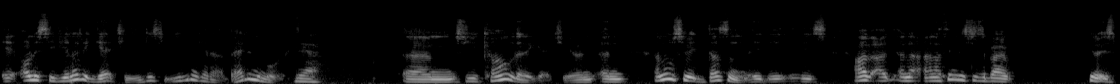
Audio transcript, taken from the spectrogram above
it, honestly, if you let it get to you, you just you wouldn't get out of bed in the morning. Yeah. Um, so you can't let it get to you, and and and also it doesn't. It, it, it's I, I, and, and I think this is about you know it's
